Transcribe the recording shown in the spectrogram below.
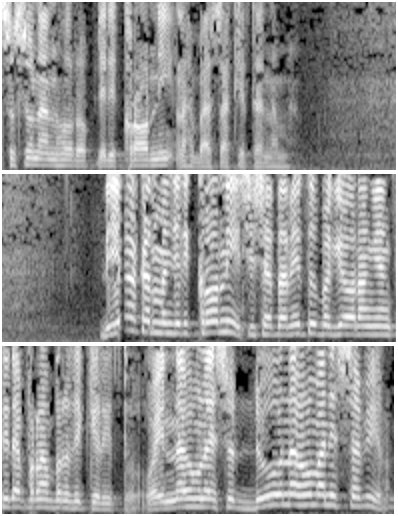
susunan huruf. Jadi kroni lah bahasa kita nama. Dia akan menjadi kroni si setan itu bagi orang yang tidak pernah berzikir itu. Wa innahum la yasuddunahum anis sabil.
